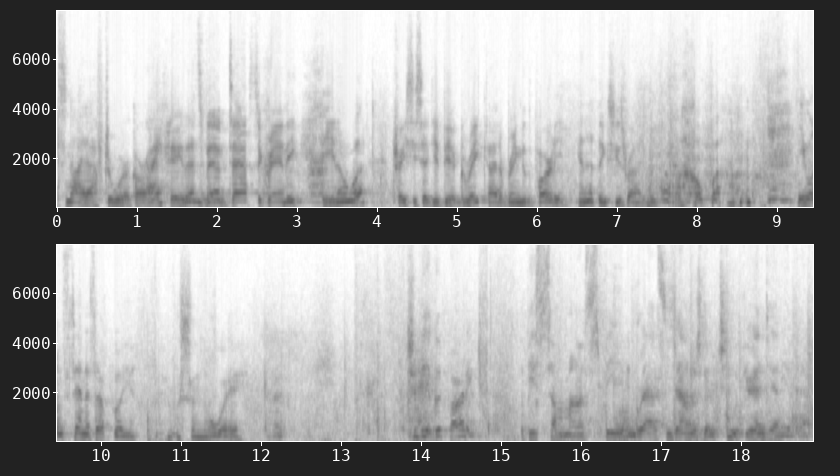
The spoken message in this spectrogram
tonight after work, all right? Hey, that's fantastic, Randy. Hey, you know what? Tracy said you'd be a great guy to bring to the party, and I think she's right. Oh, wow. You won't stand us up, will you? Listen, no way. Should be a good party. There'll be some uh, speed and grass and downers there, too, if you're into any of that.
